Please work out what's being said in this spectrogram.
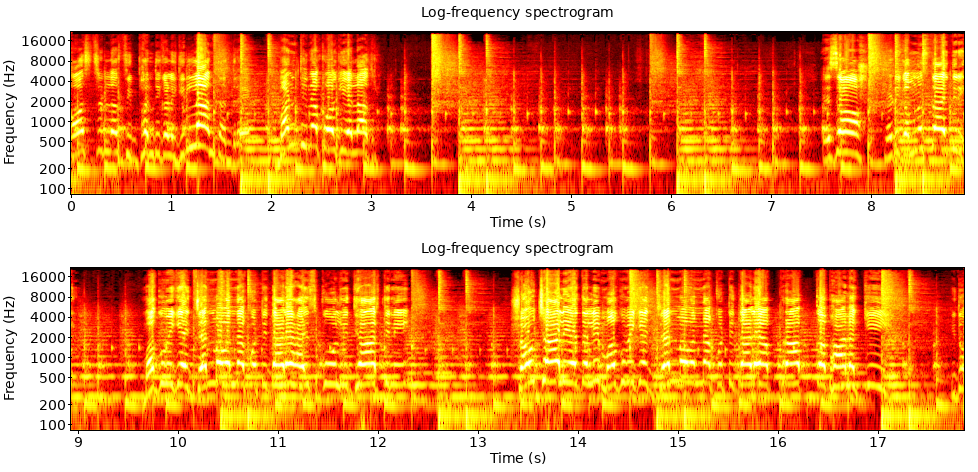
ಹಾಸ್ಟೆಲ್ ಸಿಬ್ಬಂದಿಗಳಿಗಿಲ್ಲ ಅಂತಂದ್ರೆ ಮಣ್ಣು ತಿನ್ನಕ್ ಹೋಗಿ ಎಲ್ಲಾದ್ರೂ ನೋಡಿ ಗಮನಿಸ್ತಾ ಇದ್ರಿ ಮಗುವಿಗೆ ಜನ್ಮವನ್ನ ಕೊಟ್ಟಿದ್ದಾಳೆ ಹೈಸ್ಕೂಲ್ ವಿದ್ಯಾರ್ಥಿನಿ. ಶೌಚಾಲಯದಲ್ಲಿ ಮಗುವಿಗೆ ಜನ್ಮವನ್ನ ಕೊಟ್ಟಿದ್ದಾಳೆ ಅಪ್ರಾಪ್ತ ಬಾಲಕಿ. ಇದು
